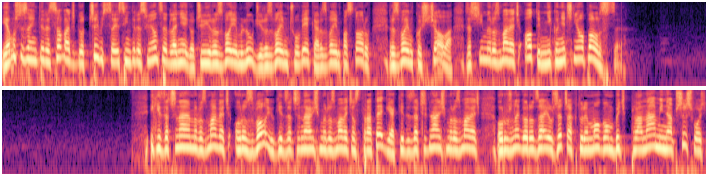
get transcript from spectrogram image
Ja muszę zainteresować go czymś, co jest interesujące dla niego, czyli rozwojem ludzi, rozwojem człowieka, rozwojem pastorów, rozwojem kościoła. Zacznijmy rozmawiać o tym, niekoniecznie o Polsce. I kiedy zaczynałem rozmawiać o rozwoju, kiedy zaczynaliśmy rozmawiać o strategiach, kiedy zaczynaliśmy rozmawiać o różnego rodzaju rzeczach, które mogą być planami na przyszłość,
